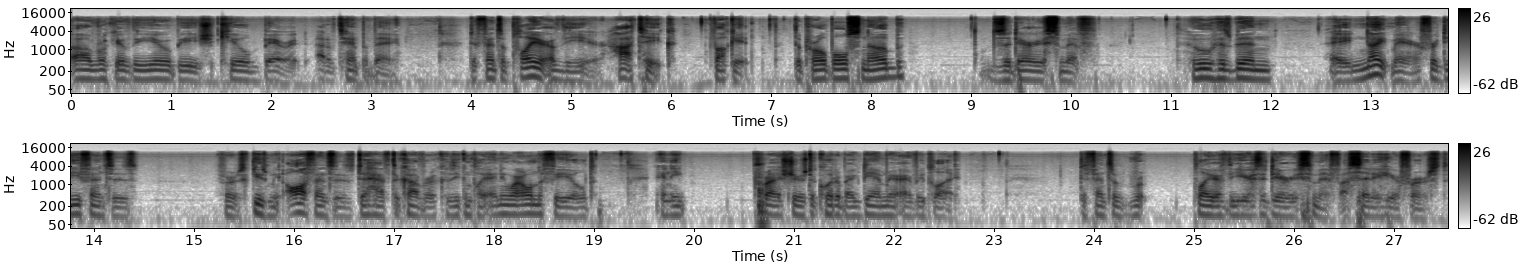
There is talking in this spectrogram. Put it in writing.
uh, rookie of the year will be Shaquille Barrett out of Tampa Bay. Defensive player of the year, hot take, fuck it, the Pro Bowl snub, Za'Darius Smith, who has been a nightmare for defenses, for excuse me, offenses to have to cover because he can play anywhere on the field, and he pressures the quarterback damn near every play. Defensive player of the year is a Darius Smith. I said it here first.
